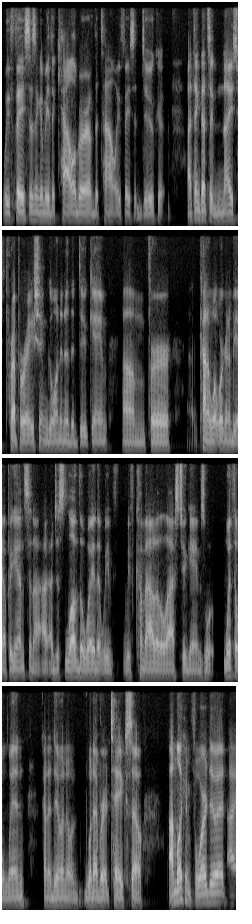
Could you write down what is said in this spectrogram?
we face isn't going to be the caliber of the talent we face at Duke. I think that's a nice preparation going into the Duke game um, for kind of what we're going to be up against. And I, I, just love the way that we've we've come out of the last two games w- with a win, kind of doing whatever it takes. So I'm looking forward to it. I,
